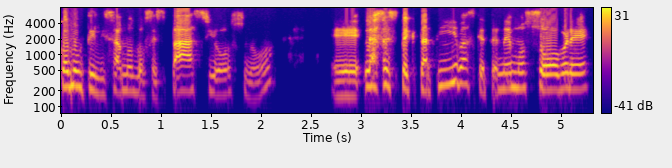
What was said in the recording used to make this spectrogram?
cómo utilizamos los espacios, ¿no? Eh, las expectativas que tenemos sobre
